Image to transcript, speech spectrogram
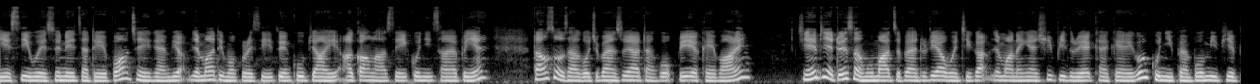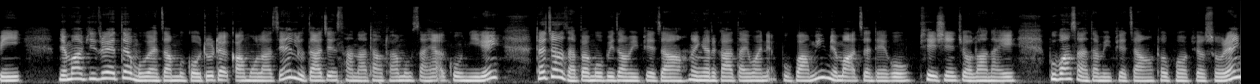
ရေးစီဝေဆွေးနွေးချက်တွေပေါ်အခြေခံပြီးမြန်မာဒီမိုကရေစီအသွင်ကူးပြောင်းရေးအကောင့်လာစေကူညီဆောင်ရွက်ပေးရန်တောင်းဆိုစာကိုဂျပန်ဆွေးရထံကိုပေးအပ်ခဲ့ပါတယ်။ ရင်းဖြစ်တွဲဆောင်မှုမှာဂျပန်ဒုတိယဝန်ကြီးကမြန်မာနိုင်ငံရှိပြည်သူတွေရဲ့အခက်အခဲတွေကိုကူညီပံ့ပိုးမိဖြစ်ပြီးမြန်မာပြည်သူတွေအသက်မူခံကြမှုကိုတိုးတက်ကောင်းမွန်လာစေလူသားချင်းစာနာထောက်ထားမှုဆိုင်ရာအကူအညီတွေတက်ကြွစွာပံ့ပိုးပေးသွားမည်ဖြစ်ကြောင်းနိုင်ငံတကာတိုင်ဝမ်နဲ့ပူးပေါင်းပြီးမြန်မာအကြံတွေကိုဖြည့်ရှင်းကျော်လွှားနိုင်ရေးပူးပေါင်းဆောင်ရွက်မည်ဖြစ်ကြောင်းထုတ်ဖော်ပြောဆိုတယ်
